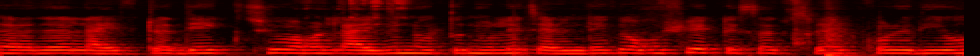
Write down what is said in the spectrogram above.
যারা যারা লাইভটা দেখছ, আমার লাইভে নতুন হলে চ্যানেলটাকে অবশ্যই একটা সাবস্ক্রাইব করে দিও।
